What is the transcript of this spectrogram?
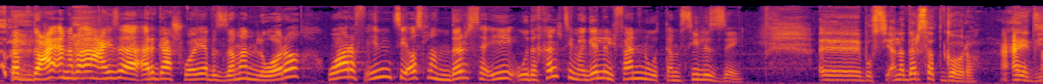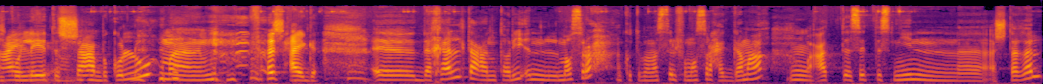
طب دعاء أنا بقى عايزة أرجع شوية بالزمن لورا وأعرف انت أصلا دارسة إيه ودخلتي مجال الفن والتمثيل إزاي آه، بصي أنا دارسة تجارة. عادي, عادي، كلية آه. الشعب كله ما فيهاش حاجة. آه، دخلت عن طريق المسرح. أنا كنت بمثل في مسرح الجامعة. وقعدت ست سنين آه، أشتغل.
